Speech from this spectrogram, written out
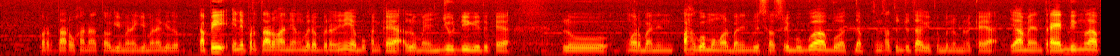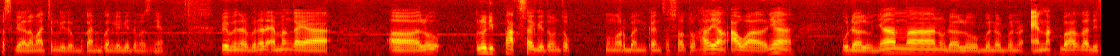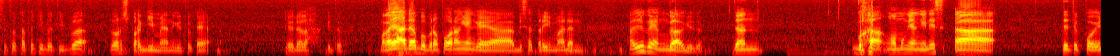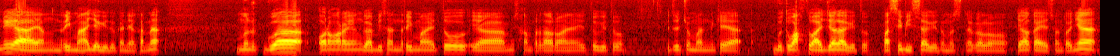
pertaruhan atau gimana gimana gitu. Tapi ini pertaruhan yang benar-benar ini ya bukan kayak lu main judi gitu kayak lu ngorbanin ah gue mau ngorbanin duit seratus ribu gue buat dapetin satu juta gitu. Bener-bener kayak ya main trading lah apa segala macem gitu. Bukan bukan kayak gitu maksudnya. Tapi bener-bener emang kayak uh, lu lu dipaksa gitu untuk mengorbankan sesuatu hal yang awalnya udah lu nyaman udah lu bener-bener enak banget lah di situ tapi tiba-tiba lu harus pergi men gitu. Kayak ya udahlah gitu. Makanya ada beberapa orang yang kayak bisa terima dan ada juga yang enggak gitu. Dan gua ngomong yang ini uh, titik poinnya ya yang nerima aja gitu kan ya. Karena menurut gua orang-orang yang nggak bisa nerima itu ya misalkan pertaruhannya itu gitu itu cuman kayak butuh waktu aja lah gitu. Pasti bisa gitu. Maksudnya kalau ya kayak contohnya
